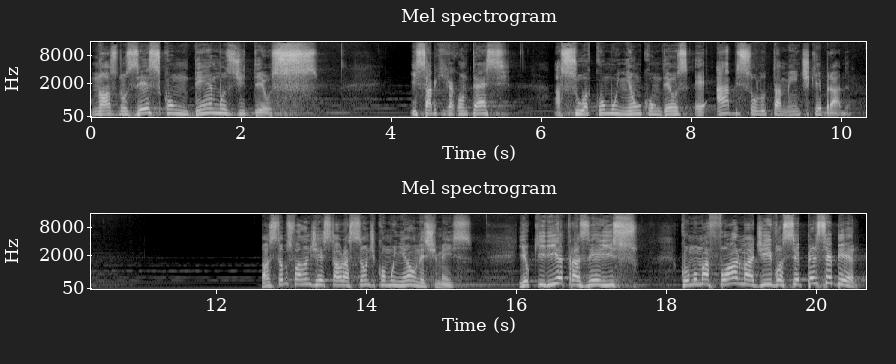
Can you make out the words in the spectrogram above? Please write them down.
Nós nos escondemos de Deus. E sabe o que, acontece? A sua comunhão com Deus é absolutamente quebrada. Nós estamos falando de restauração de comunhão neste mês. E eu queria trazer isso como uma forma de você perceber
